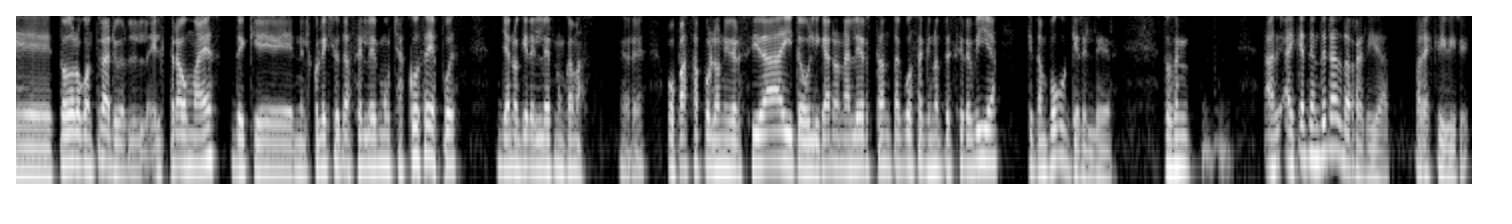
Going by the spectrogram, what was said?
Eh, todo lo contrario, el, trauma es de que en el colegio te hacen leer muchas cosas y después ya no quieres leer nunca más. Eh, o pasas por la universidad y te obligaron a leer tanta cosa que no te servía que tampoco quieres leer. Entonces hay que atender a la realidad para escribir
